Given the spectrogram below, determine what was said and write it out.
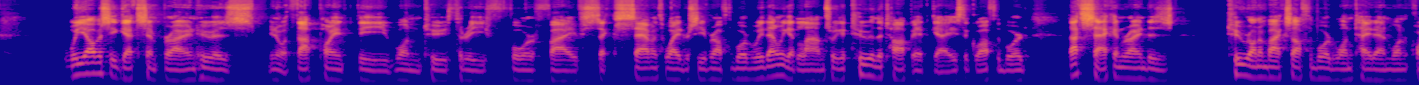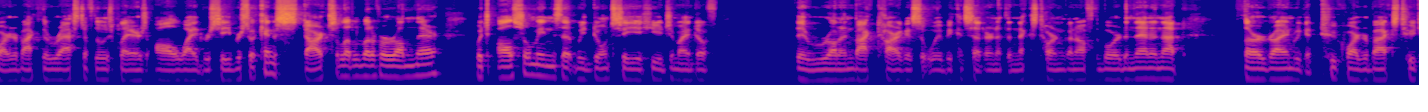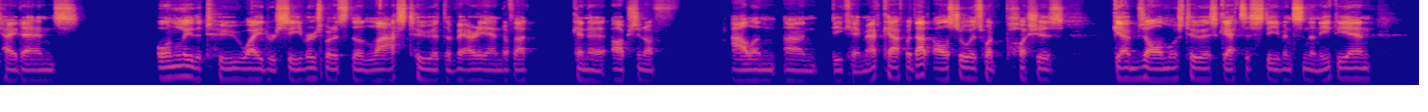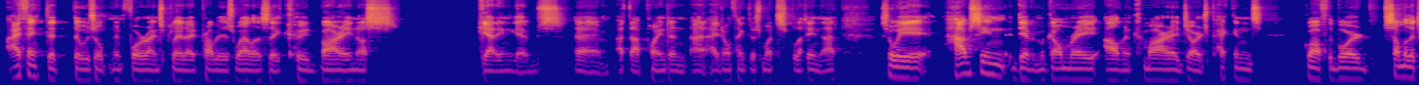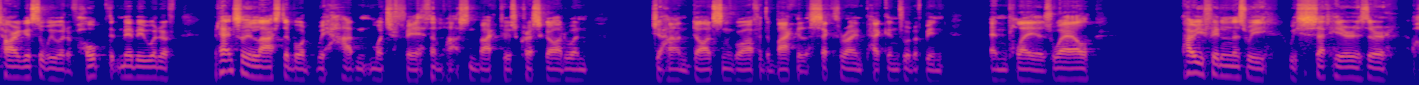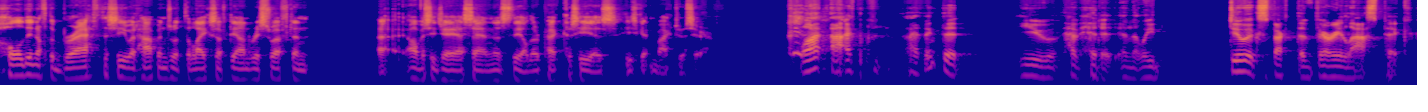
we obviously get St. Brown, who is, you know, at that point the one, two, three, four, five, six, seventh wide receiver off the board. We then we get Lamb, so we get two of the top eight guys that go off the board. That second round is two running backs off the board, one tight end, one quarterback. The rest of those players all wide receivers. So it kind of starts a little bit of a run there, which also means that we don't see a huge amount of the running back targets that we'll be considering at the next turn going off the board. And then in that third round, we get two quarterbacks, two tight ends, only the two wide receivers, but it's the last two at the very end of that kind of option of Allen and DK Metcalf. But that also is what pushes Gibbs almost to us, gets us Stevenson and Etienne. I think that those opening four rounds played out probably as well as they could, barring us getting Gibbs um, at that point, and I, I don't think there's much splitting that. So we have seen David Montgomery, Alvin Kamara, George Pickens go off the board. Some of the targets that we would have hoped that maybe would have potentially lasted, but we hadn't much faith in lasting back to his Chris Godwin, Jahan Dotson go off at the back of the sixth round. Pickens would have been in play as well. How are you feeling as we we sit here? Is there a holding of the breath to see what happens with the likes of D'Andre Swift and uh, obviously JSN is the other pick because he is he's getting back to us here. Well, I, I I think that you have hit it, and that we do expect the very last pick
